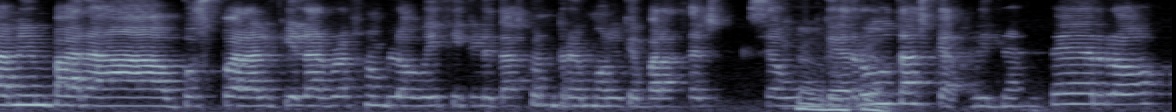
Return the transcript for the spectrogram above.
también para, pues, para alquilar, por ejemplo, bicicletas con remolque para hacer según qué rutas, que el perro,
